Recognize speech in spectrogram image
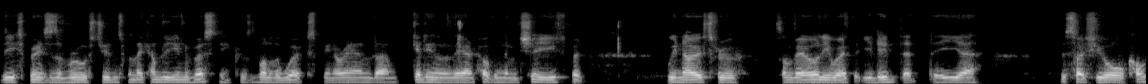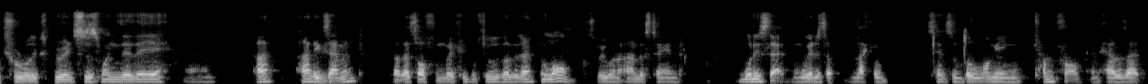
the experiences of rural students when they come to university, because a lot of the work's been around um, getting them there and helping them achieve, but we know through some of our earlier work that you did that the uh, the socio cultural experiences when they're there um, aren't, aren't examined, but that's often where people feel that they don't belong. So we want to understand what is that and where does that lack of sense of belonging come from and how does that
